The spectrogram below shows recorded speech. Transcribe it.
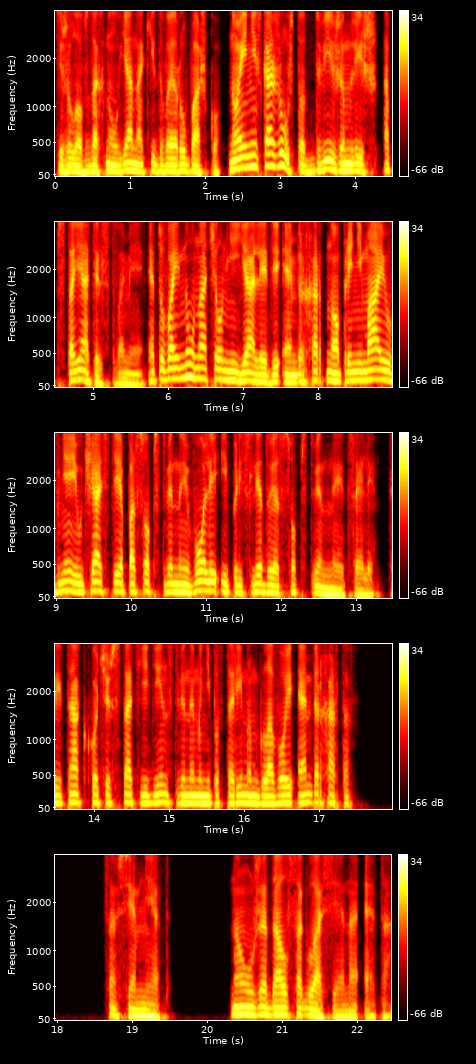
Тяжело вздохнул я, накидывая рубашку. Но и не скажу, что движем лишь обстоятельствами. Эту войну начал не я, леди Эмберхарт, но принимаю в ней участие по собственной воле и преследуя собственные цели. Ты так хочешь стать единственным и неповторимым главой Эмберхартов? Совсем нет. Но уже дал согласие на это.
